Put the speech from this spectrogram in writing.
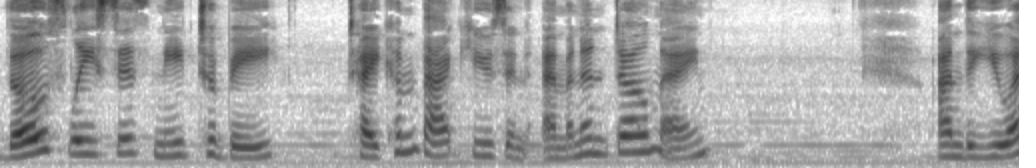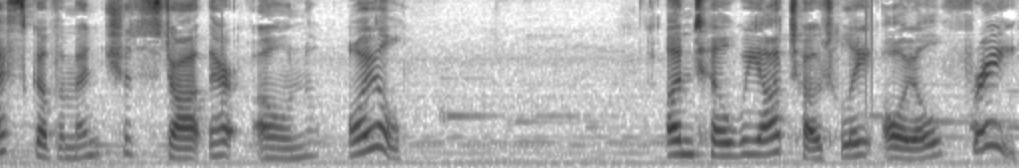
those leases need to be taken back using eminent domain and the US government should start their own oil until we are totally oil free.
